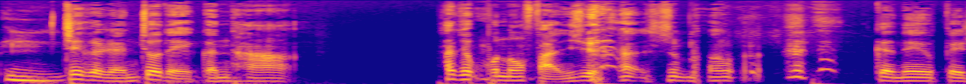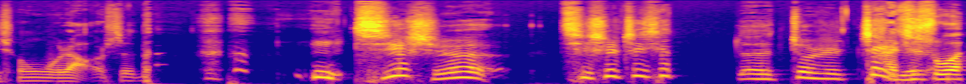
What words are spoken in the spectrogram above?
嗯，这个人就得跟他，他就不能反选是吗？跟那个《非诚勿扰》似的，嗯，其实其实这些呃，就是这还是说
